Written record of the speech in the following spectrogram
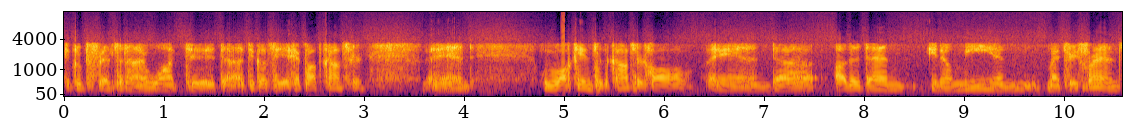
A group of friends and I wanted uh, to go see a hip hop concert, and we walk into the concert hall, and uh, other than you know me and my three friends,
